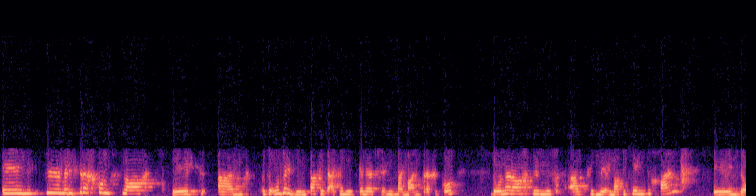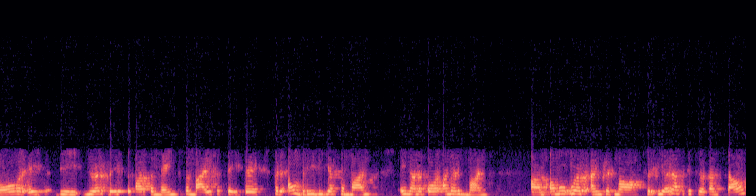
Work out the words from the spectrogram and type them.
En toe met die terugkomslag het um, so onder die dinsdag het ek en die kinders en my man teruggekom. Donderdag toe moes ek met Mafeking toe gaan en daar het die Noordwes departement vir my gesê vir al drie die eerste man en dan 'n paar ander mans um almal ook eintlik maar vir eer as ek dit sou kan stel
